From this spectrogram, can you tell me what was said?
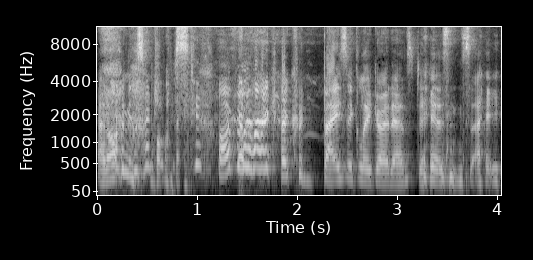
And I'm inspired. 100%. I feel like I could basically go downstairs and say,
